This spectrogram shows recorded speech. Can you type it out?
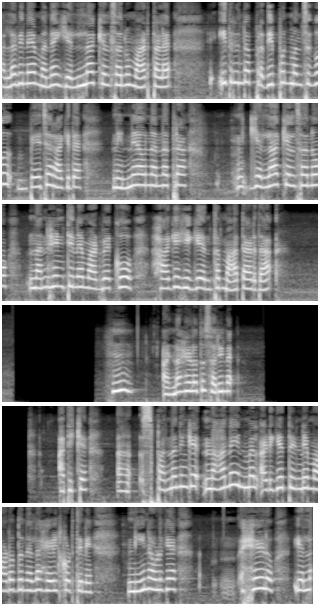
ಪಲ್ಲವಿನೇ ಮನೆ ಎಲ್ಲ ಕೆಲಸನೂ ಮಾಡ್ತಾಳೆ. ಇದರಿಂದ ಪ್ರದೀಪನ ಮನಸ್ಸಿಗೂ ಬೇಜಾರಾಗಿದೆ. ನಿನ್ನೆ ಅವನು ನನ್ನ ಹತ್ರ ಎಲ್ಲ ಕೆಲಸನೂ ನನ್ನ ಹೆಂಡ್ತಿನೇ ಮಾಡಬೇಕು ಹಾಗೆ ಹೀಗೆ ಅಂತ ಮಾತಾಡ್ದ. ಹ್ಞೂ ಅಣ್ಣ ಹೇಳೋದು ಸರಿನೇ. ಅದಕ್ಕೆ ಸ್ಪಂದನಿಗೆ ನಾನೇ ಇನ್ಮೇಲೆ ಅಡುಗೆ ತಿಂಡಿ ಮಾಡೋದನ್ನೆಲ್ಲ ಹೇಳ್ಕೊಡ್ತೀನಿ. ನೀನು ಅವಳಿಗೆ ಹೇಳು ಎಲ್ಲ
